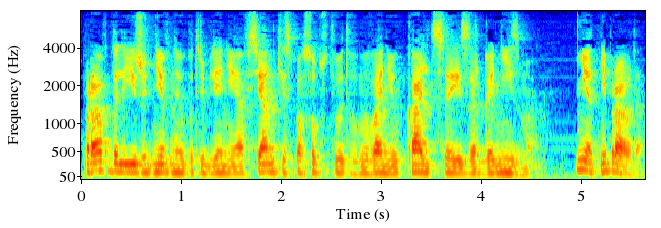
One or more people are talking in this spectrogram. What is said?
правда ли ежедневное употребление овсянки способствует вымыванию кальция из организма? Нет, неправда.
